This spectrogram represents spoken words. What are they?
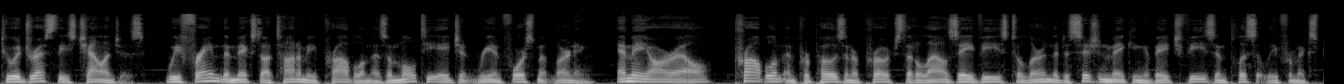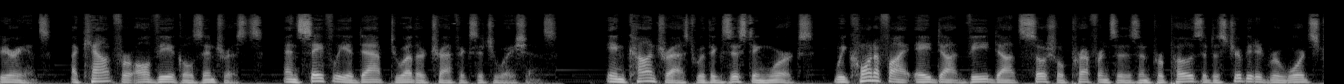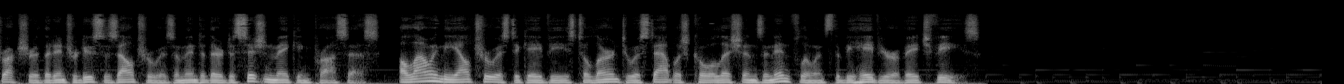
To address these challenges, we frame the mixed autonomy problem as a multi agent reinforcement learning MARL, problem and propose an approach that allows AVs to learn the decision making of HVs implicitly from experience, account for all vehicles' interests, and safely adapt to other traffic situations. In contrast with existing works, we quantify A.V. social preferences and propose a distributed reward structure that introduces altruism into their decision making process, allowing the altruistic AVs to learn to establish coalitions and influence the behavior of HVs.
